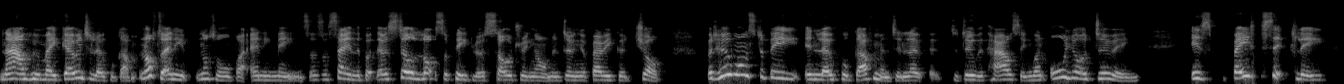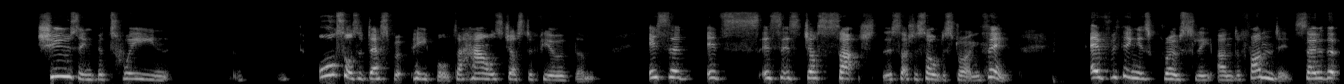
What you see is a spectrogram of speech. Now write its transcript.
now who may go into local government not any not all by any means as i say in the book there are still lots of people who are soldiering on and doing a very good job. But who wants to be in local government in lo- to do with housing when all you're doing is basically choosing between all sorts of desperate people to house just a few of them? It's a it's it's, it's just such it's such a soul destroying thing. Everything is grossly underfunded, so that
